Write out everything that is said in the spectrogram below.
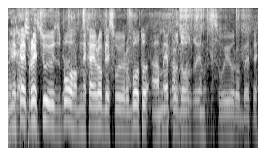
нехай працюють з Богом, нехай роблять свою роботу, а ми продовжуємо свою робити.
